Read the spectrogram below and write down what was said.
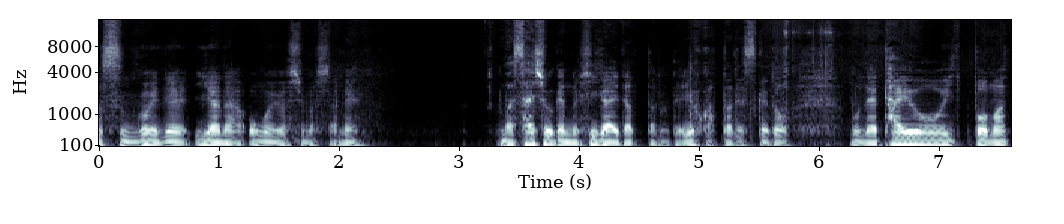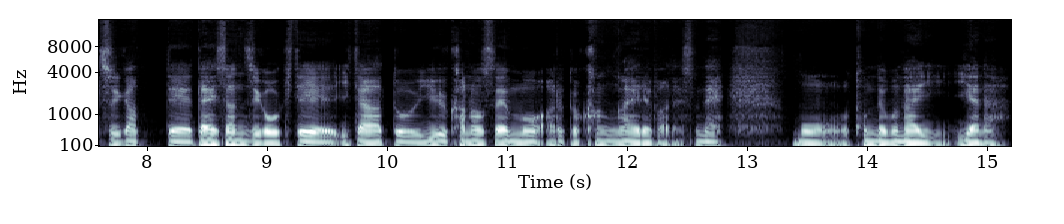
すんごいね、嫌な思いをしましたね。まあ最小限の被害だったので良かったですけど、もうね、対応を一歩間違って大惨事が起きていたという可能性もあると考えればですね、もうとんでもない嫌な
